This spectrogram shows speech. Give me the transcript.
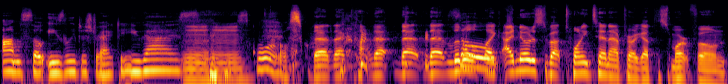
I'm so easily distracted, you guys. Mm-hmm. Squirrel. That that that that that little So- like I noticed about 2010 after I got the smartphone,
